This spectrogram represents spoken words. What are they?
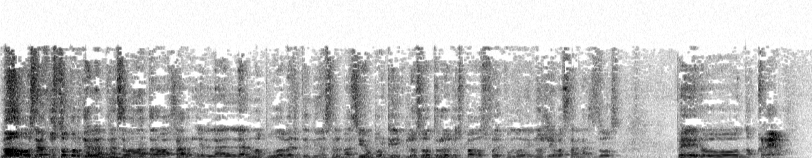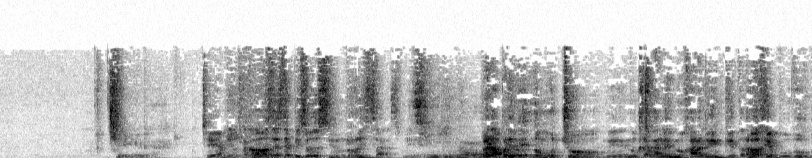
no, o sea, justo porque la alcanzaron a trabajar, el, el alma pudo haber tenido salvación, porque incluso otro de los pagos fue como de nos llevas a las dos. Pero no creo. Verga. Sí, amigos, acabamos este episodio sin risas, miren. Sí, no. Pero aprendiendo mucho, miren, nunca hagan enojar a alguien que trabaje vudú.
